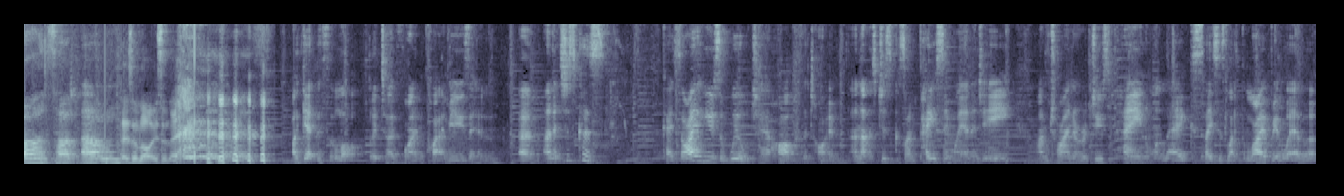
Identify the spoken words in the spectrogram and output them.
Oh, it's hard. Um, There's a lot, isn't there? there is. I get this a lot, which I find quite amusing. Um, and it's just because, okay, so I use a wheelchair half the time, and that's just because I'm pacing my energy, I'm trying to reduce pain on my legs, places like the library or whatever.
